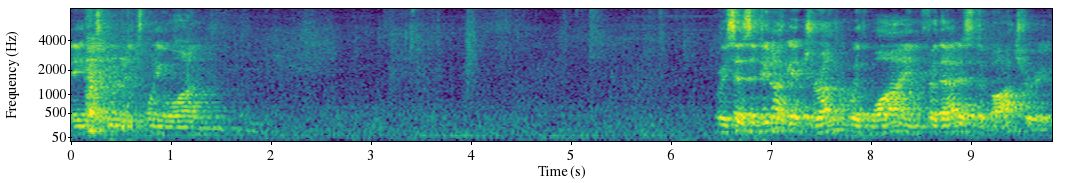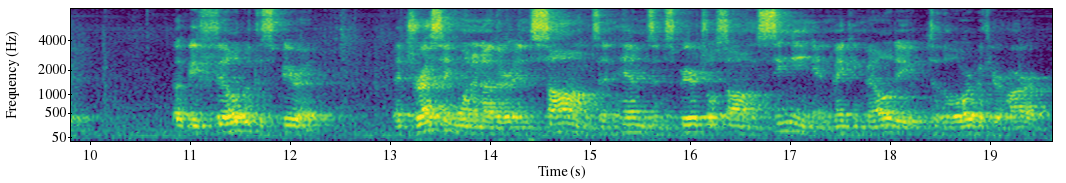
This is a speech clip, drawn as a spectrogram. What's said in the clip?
18 to 21. Where he says, And do not get drunk with wine, for that is debauchery, but be filled with the Spirit, addressing one another in psalms and hymns and spiritual songs, singing and making melody to the Lord with your heart,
